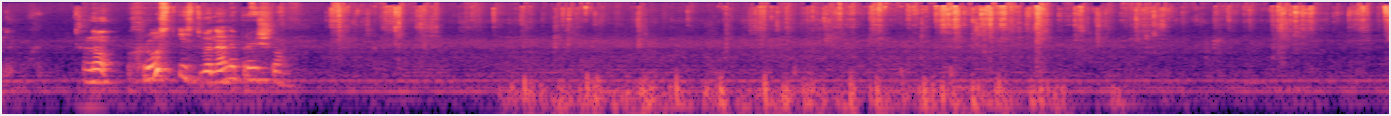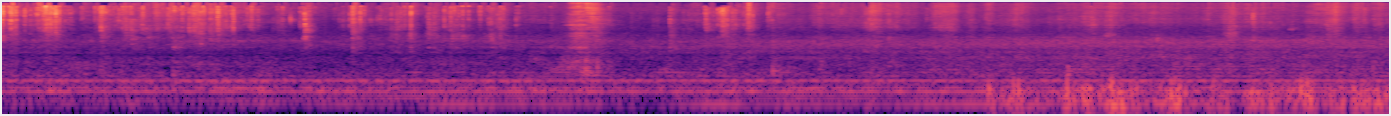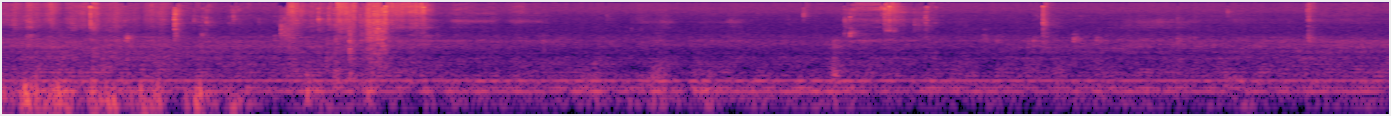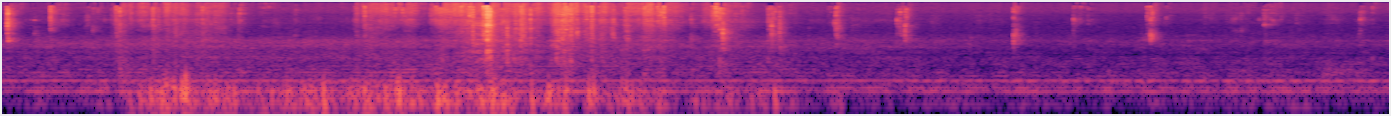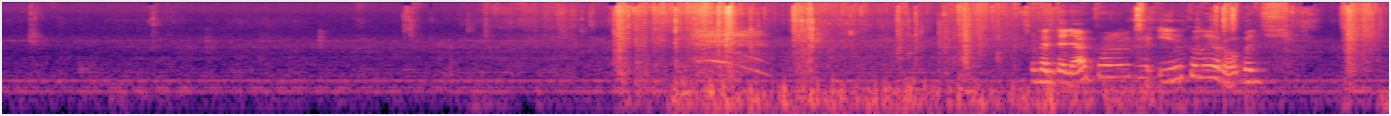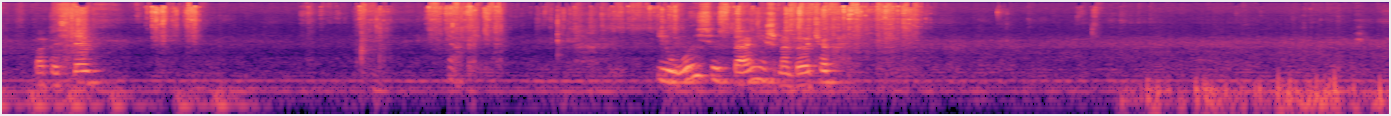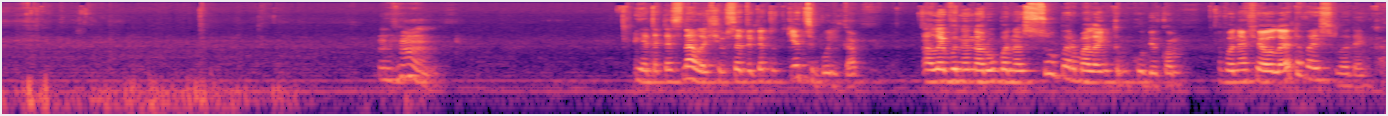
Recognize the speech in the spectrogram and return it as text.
Ну, хрусткість вона не пройшла. Вентилятор інколи робить пакости. Так. І ось останній шматочок. Угу. Я таке знала, що все-таки тут є цибулька. Але вона нарубана супер маленьким кубиком. Вона фіолетова і солоденька.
